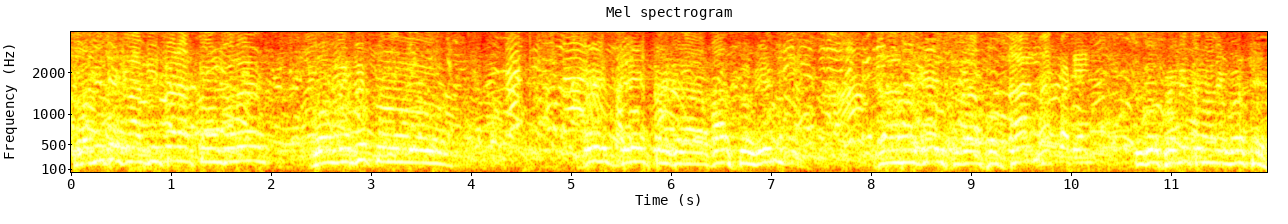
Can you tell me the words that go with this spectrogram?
Promite că la viitoarea tombolă vom vorbi cu doi directori de la Vascovin, de la Năgăi și de la Foxani și vă promit un alegorte.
